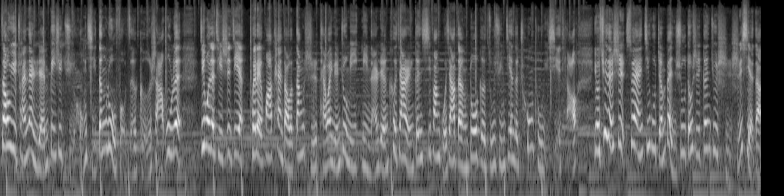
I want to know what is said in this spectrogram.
遭遇船难人必须。举红旗登陆，否则格杀勿论。经过这起事件，傀儡花探讨了当时台湾原住民、闽南人、客家人跟西方国家等多个族群间的冲突与协调。有趣的是，虽然几乎整本书都是根据史实写的，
